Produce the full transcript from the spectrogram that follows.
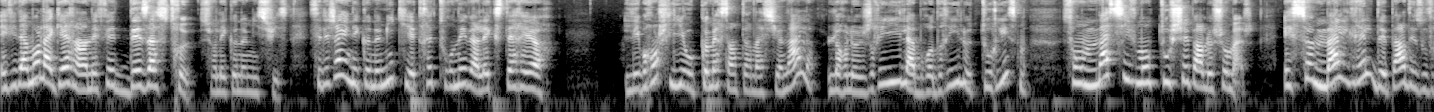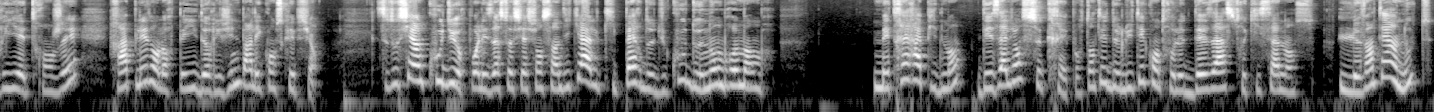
Évidemment, la guerre a un effet désastreux sur l'économie suisse. C'est déjà une économie qui est très tournée vers l'extérieur. Les branches liées au commerce international, l'horlogerie, la broderie, le tourisme, sont massivement touchées par le chômage. Et ce, malgré le départ des ouvriers étrangers, rappelés dans leur pays d'origine par les conscriptions. C'est aussi un coup dur pour les associations syndicales qui perdent du coup de nombreux membres. Mais très rapidement, des alliances se créent pour tenter de lutter contre le désastre qui s'annonce. Le 21 août,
